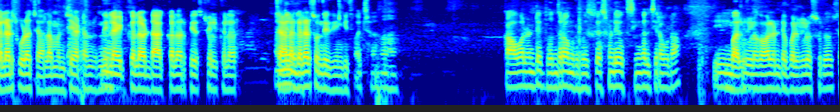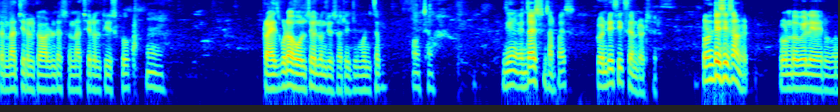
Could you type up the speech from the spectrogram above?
కలర్స్ కూడా చాలా మంచి ఐటమ్స్ ఉంది. Light colour dark colour pastel colour చాలా కలర్స్ ఉంది దీనికి. అచ్చా. కావాలంటే తొందరగా మీరు బుక్ చేసుకోండి ఒక సింగిల్ చీర కూడా ఈ బల్క్లో కావాలంటే బల్క్లో వస్తుంది. సన్నా చీరలు కావాలంటే సన్నా చీరలు తీసుకో. మ్మ్. ప్రైస్ కూడా హోల్సేల్ ఉంది సార్ ఇది మొత్తం. అచ్చా. దీని ఎంత ఇస్తుంది sir price? Twenty six hundred sir. Twenty six hundred? రెండు వేల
